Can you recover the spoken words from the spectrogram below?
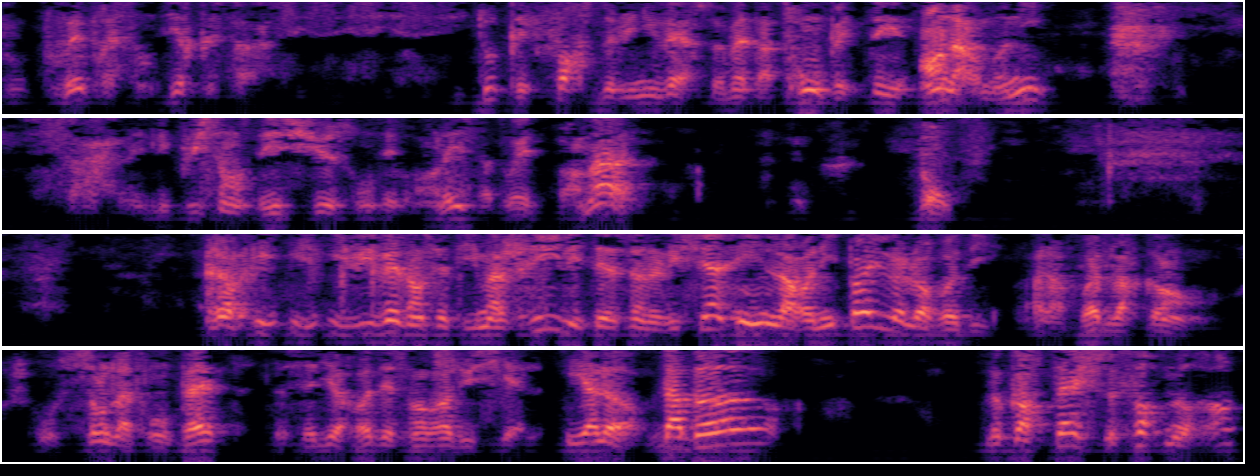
vous pouvez pressentir que ça, si, si toutes les forces de l'univers se mettent à trompeter en harmonie, ça, les puissances des cieux seront ébranlées, ça doit être pas mal. Bon. Alors, il, vivait dans cette imagerie, il était un et il ne la renie pas, il le leur redit, à la voix de l'archange, au son de la trompette, le Seigneur redescendra du ciel. Et alors, d'abord, le cortège se formera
